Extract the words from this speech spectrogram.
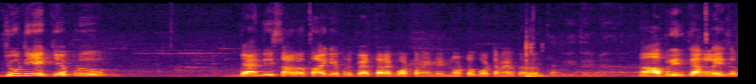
డ్యూటీ ఎక్కేప్పుడు బ్యాందీ సారా తాగేప్పుడు పెడతారా? గొట్టం ఏంటంటే నోట్లో గొట్టం పెడతారు? బ్రీత్ అనలైజర్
